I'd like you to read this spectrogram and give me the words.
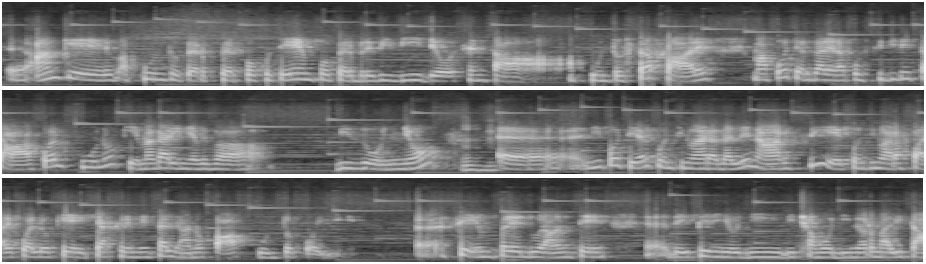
eh, anche appunto per, per, poco tempo, per brevi video senza appunto strappare, ma poter dare la possibilità a qualcuno che magari ne aveva bisogno uh-huh. eh, di poter continuare ad allenarsi e continuare a fare quello che Chiacchiere Italiano fa appunto poi eh, sempre durante eh, dei periodi diciamo di normalità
